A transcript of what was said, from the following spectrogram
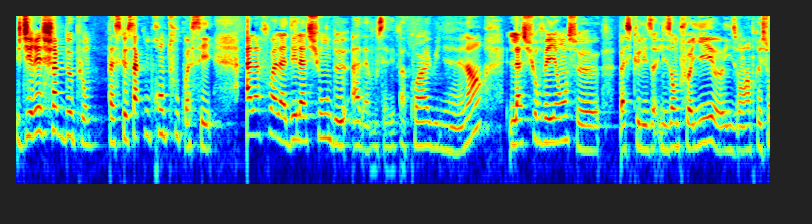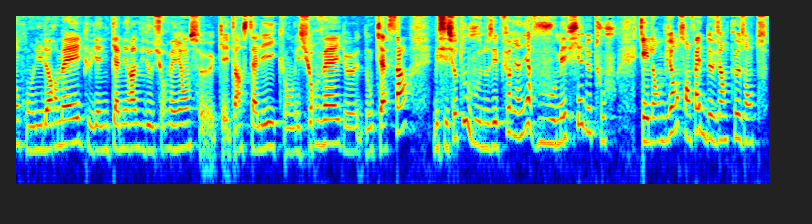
Je dirais chape de plomb, parce que ça comprend tout. quoi. C'est à la fois la délation de ah bah vous savez pas quoi, lui, nanana, la surveillance, euh, parce que les, employés, euh, ils ont l'impression qu'on lit leur mail, qu'il y a une caméra de vidéosurveillance euh, qui a été installée, qu'on les surveille, donc il y a ça. Mais c'est surtout, vous n'osez plus rien dire, vous vous méfiez de tout. Et l'ambiance, en fait, devient pesante.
